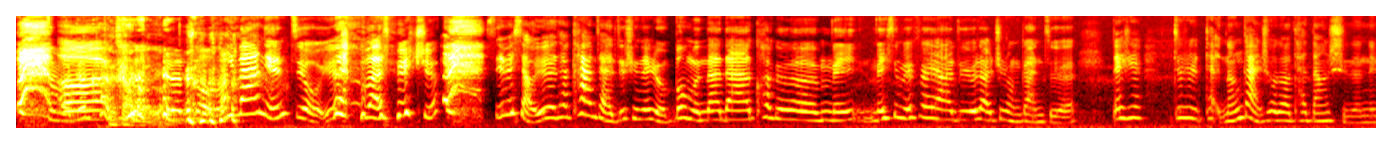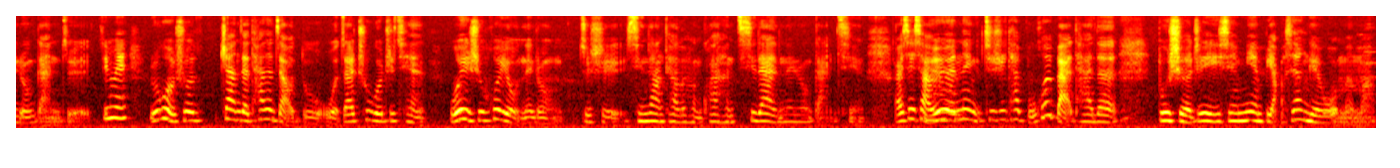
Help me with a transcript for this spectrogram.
怎么呃？一八年九月吧，就是因为小月她看起来就是那种蹦蹦哒哒、快快乐乐、没没心没肺啊，就有点这种感觉。但是就是她能感受到她当时的那种感觉，因为如果说站在她的角度，我在出国之前，我也是会有那种就是心脏跳得很快、很期待的那种感情。而且小月月嗯那个就是她不会把她的不舍这一些面表现给我们嘛。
